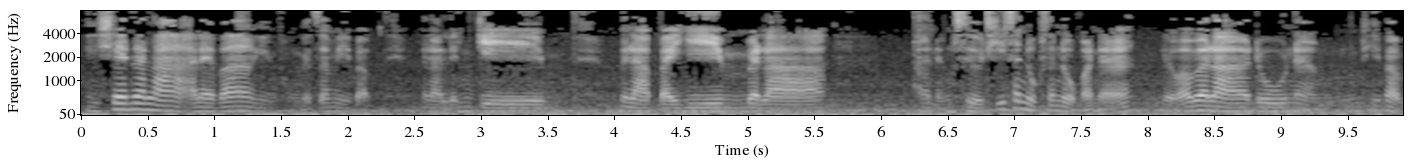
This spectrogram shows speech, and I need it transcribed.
อย่างเช่นเวลาอะไรบ้างอย่างผมก็จะมีแบบเวลาเล่นเกม เวลาไปยิม เวลาอ่านหนังสือที่สนุกสนุกอะนะ หรือว่าเวลาดูหนังที่แบบ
